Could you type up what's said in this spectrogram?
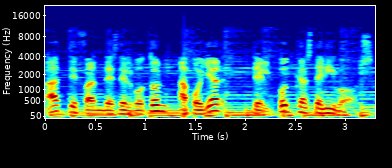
Hazte fan desde el botón Apoyar del podcast de Nivos.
